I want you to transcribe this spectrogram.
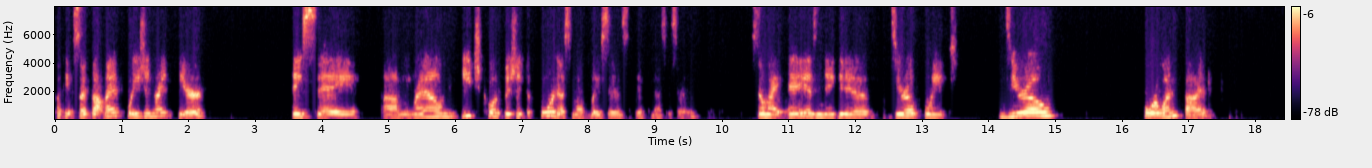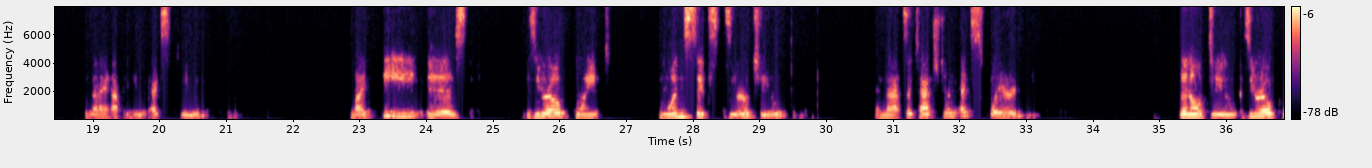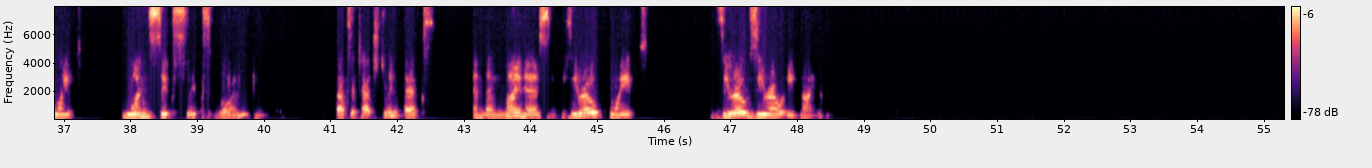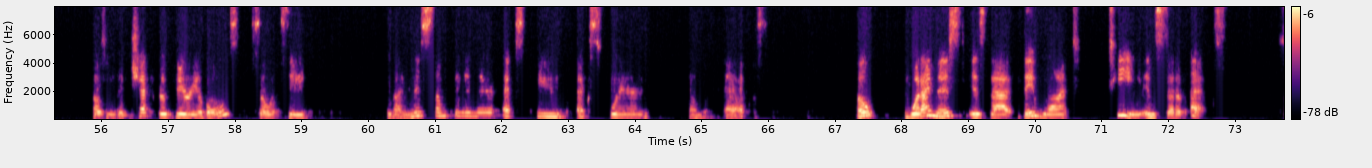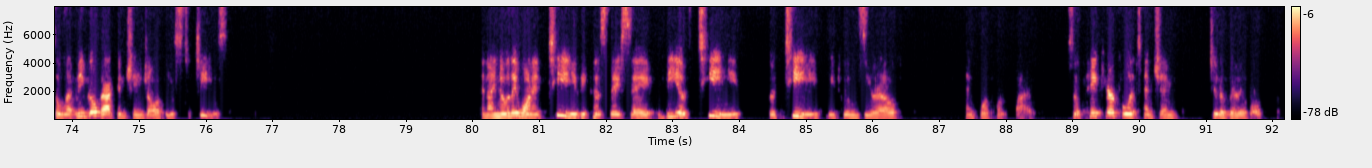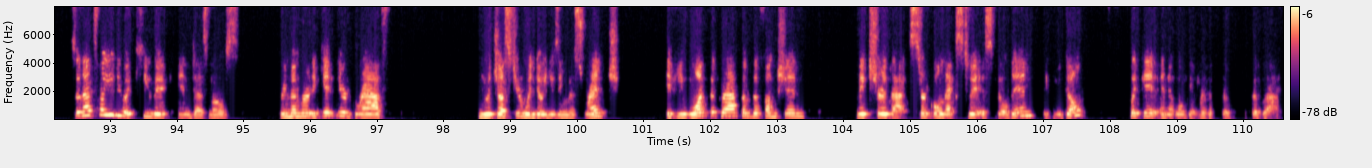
Okay, so I've got my equation right here. They say um, round each coefficient to four decimal places if necessary. So my A is negative 0 0.0415. And then I have to do x cubed. My B is 0 0.1602. And that's attached to an x squared. Then I'll do 0 0.1661. That's attached to an X. And then minus 0 0.0089. Tells me to check the variables. So let's see. Did I miss something in there? X cubed, X squared, and X. Oh, what I missed is that they want t instead of x. So let me go back and change all of these to t's. And I know they wanted t because they say v of t for t between 0 and 4.5. So pay careful attention to the variable. So that's how you do a cubic in Desmos. Remember to get your graph, you adjust your window using this wrench. If you want the graph of the function, make sure that circle next to it is filled in. If you don't, click it and it will get rid of the, the graph.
